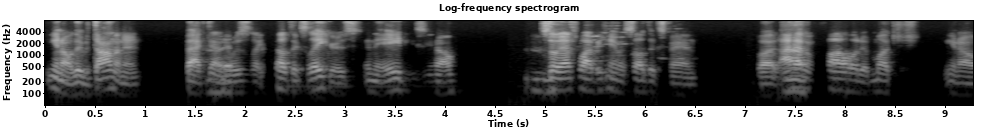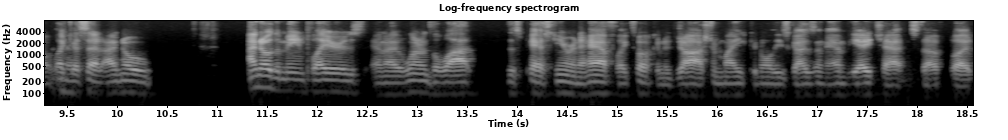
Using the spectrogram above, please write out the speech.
you know, they were dominant back then. Right. It was like Celtics Lakers in the '80s, you know. Mm-hmm. So that's why I became a Celtics fan. But I haven't followed it much. You know, like Yeah. I said, I know, I know the main players, and I learned a lot this past year and a half, like talking to Josh and Mike and all these guys in the NBA chat and stuff. But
